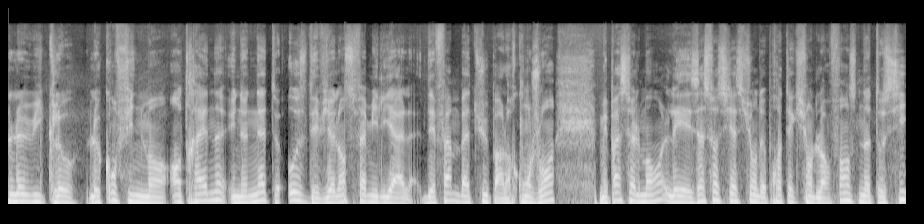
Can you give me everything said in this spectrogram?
Le huis clos, le confinement entraîne une nette hausse des violences familiales, des femmes battues par leurs conjoints, mais pas seulement. Les associations de protection de l'enfance notent aussi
